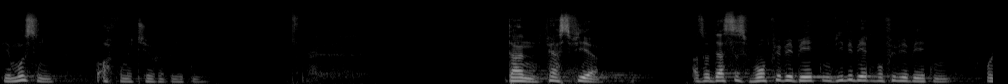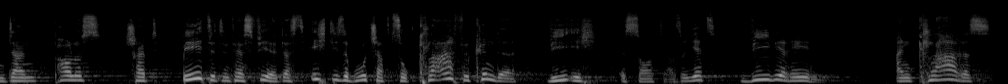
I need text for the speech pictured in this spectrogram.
Wir müssen für offene Türe beten. Dann Vers 4. Also das ist, wofür wir beten, wie wir beten, wofür wir beten. Und dann Paulus schreibt, betet in Vers 4, dass ich diese Botschaft so klar verkünde, wie ich es sollte. Also jetzt, wie wir reden. Ein klares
